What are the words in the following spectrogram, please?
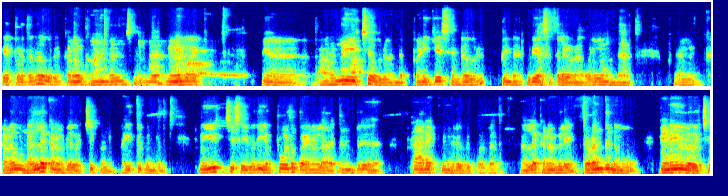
ஏற்படுத்துறது ஒரு கனவு காணுங்கள் நினைவாக நிர்ணயிச்சு அவர் அந்த பணிக்கே சென்றவர் பின்னர் குடியரசுத் தலைவர் அவர்களும் வந்தார். கனவு நல்ல கனவுகளை வச்சுக்கொண்டு வைத்து கொண்டு முயற்சி செய்வது எப்பொழுதும் பயனுள்ளதாக என்று பேரட்ங்கிற ஒரு பொருள் நல்ல கனவுகளை தொடர்ந்து நம்ம நினைவுல வச்சு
